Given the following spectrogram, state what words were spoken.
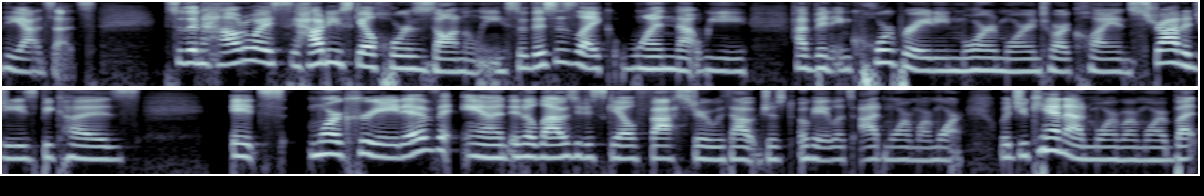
the ad sets. So then how do I how do you scale horizontally? So this is like one that we have been incorporating more and more into our clients' strategies because it's more creative and it allows you to scale faster without just okay, let's add more and more and more. Which you can add more and more and more, but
